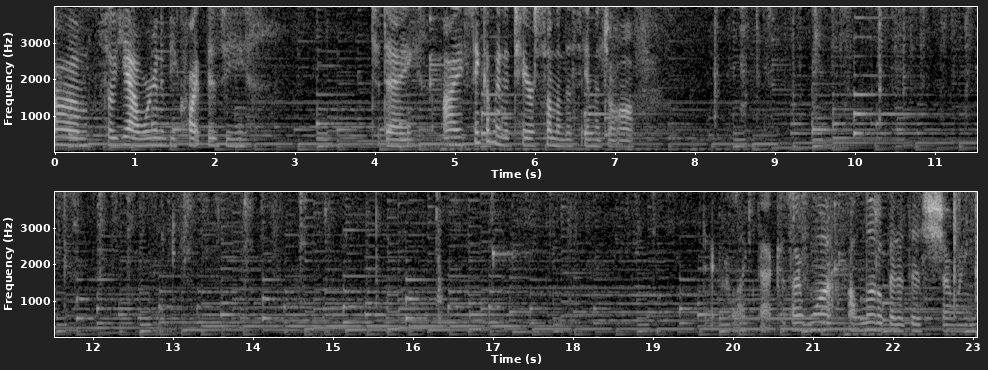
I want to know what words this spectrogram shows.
Um, so yeah, we're going to be quite busy today. I think I'm going to tear some of this image off. There, like that, because I want a little bit of this showing.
